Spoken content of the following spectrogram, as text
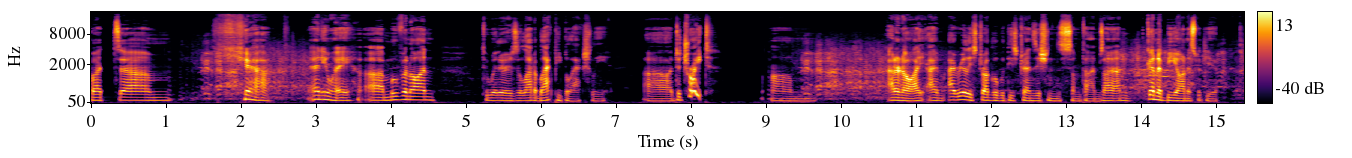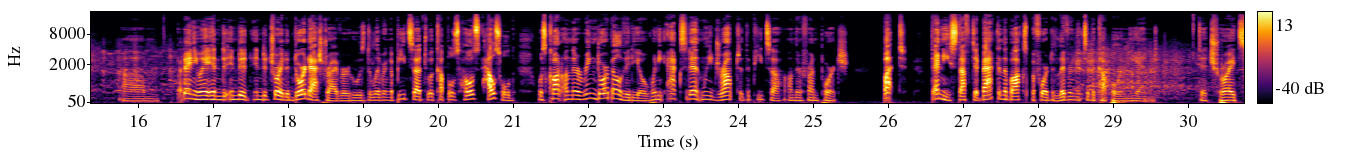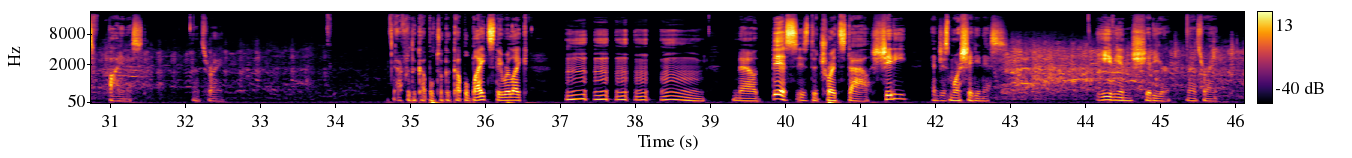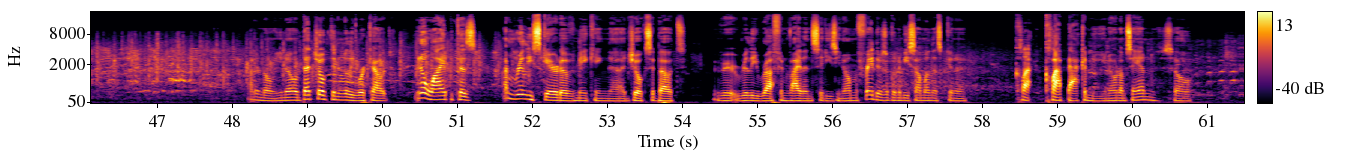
But, um, yeah. Anyway, uh, moving on to where there's a lot of black people, actually. Uh, Detroit. Um, I don't know. I, I I really struggle with these transitions sometimes. I, I'm gonna be honest with you. Um, but anyway, in, in, in Detroit, a DoorDash driver who was delivering a pizza to a couple's house- household was caught on their ring doorbell video when he accidentally dropped the pizza on their front porch. But then he stuffed it back in the box before delivering it to the couple in the end. Detroit's finest. That's right. After the couple took a couple bites, they were like, mm mm mm mm mm. Now this is Detroit style. Shitty and just more shittiness. Even shittier. That's right. I don't know, you know, that joke didn't really work out. You know why? Because I'm really scared of making uh, jokes about re- really rough and violent cities. You know, I'm afraid there's going to be someone that's going to clap, clap back at me. You know what I'm saying? So,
